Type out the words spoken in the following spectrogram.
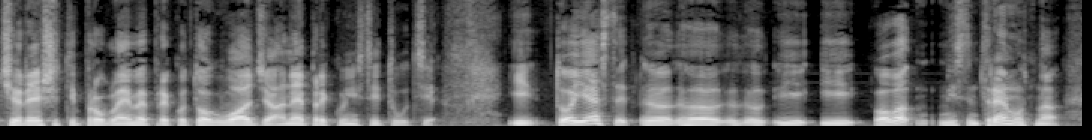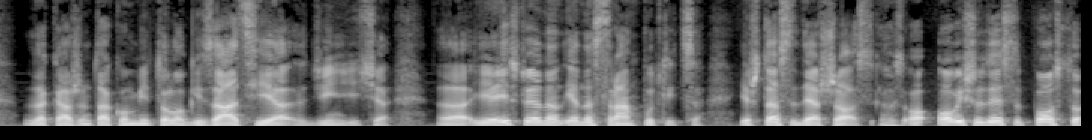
će rešiti probleme preko tog vođa, a ne preko institucija. I to jeste, uh, uh, i, i ova, mislim, trenutna, da kažem tako, mitologizacija Đinđića je isto jedna, jedna stramputica. Jer šta se dešava? Ovi 60%,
